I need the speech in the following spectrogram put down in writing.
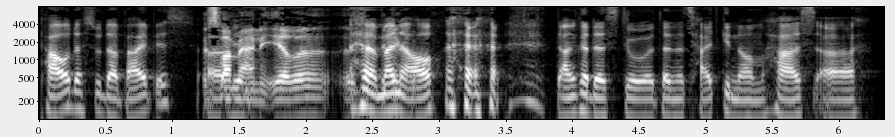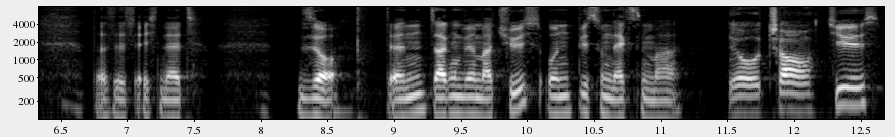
Paul, dass du dabei bist. Es war äh, mir eine Ehre. Äh, meine auch. Danke, dass du deine Zeit genommen hast. das ist echt nett. So, dann sagen wir mal Tschüss und bis zum nächsten Mal. Jo, ciao. Tschüss.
